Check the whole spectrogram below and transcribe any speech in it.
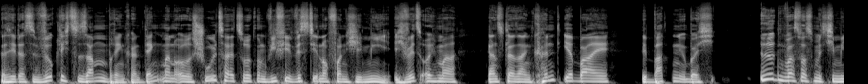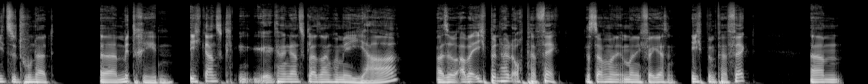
dass ihr das wirklich zusammenbringen könnt. Denkt mal an eure Schulzeit zurück und wie viel wisst ihr noch von Chemie? Ich will es euch mal ganz klar sagen, könnt ihr bei Debatten über irgendwas, was mit Chemie zu tun hat, äh, mitreden? Ich ganz, kann ganz klar sagen von mir, ja. Also, aber ich bin halt auch perfekt. Das darf man immer nicht vergessen. Ich bin perfekt. Ähm,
